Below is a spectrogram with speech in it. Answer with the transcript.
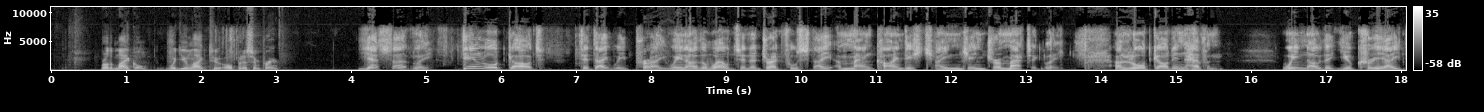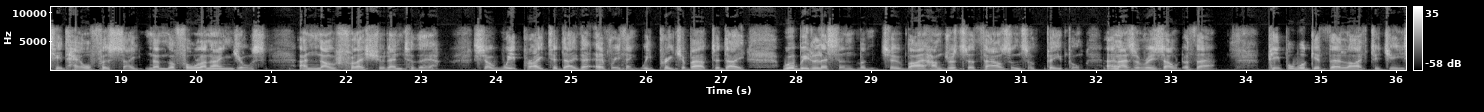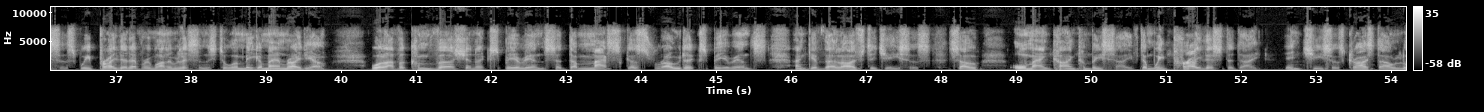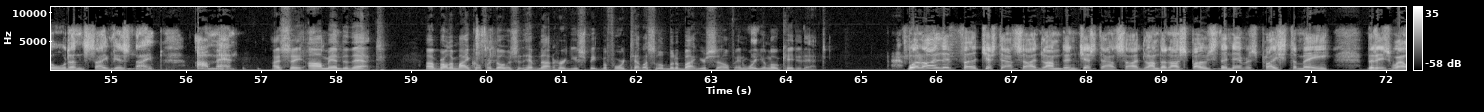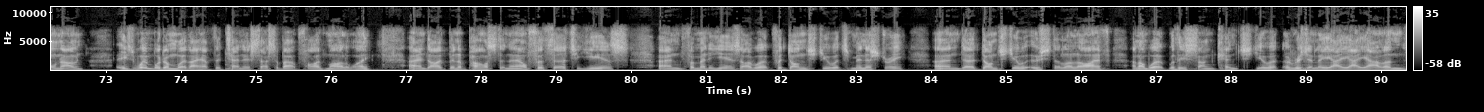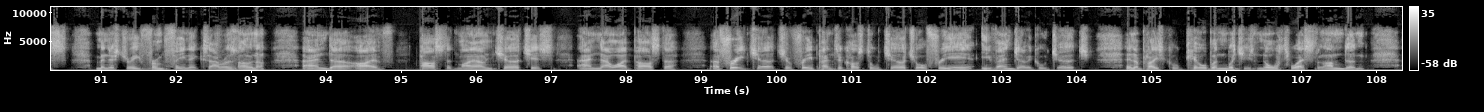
Brother Michael, would you like to open us in prayer? Yes, certainly. Dear Lord God, today we pray. We know the world's in a dreadful state and mankind is changing dramatically. And Lord God in heaven, we know that you created hell for Satan and the fallen angels, and no flesh should enter there. So we pray today that everything we preach about today will be listened to by hundreds of thousands of people. And as a result of that, people will give their life to Jesus. We pray that everyone who listens to Omega Man Radio will have a conversion experience, a Damascus Road experience, and give their lives to Jesus. So all mankind can be saved. And we pray this today in Jesus Christ, our Lord and Saviour's name. Amen. I say amen to that. Uh, Brother Michael, for those that have not heard you speak before, tell us a little bit about yourself and where you're located at. Well, I live uh, just outside London, just outside London. I suppose the nearest place to me that is well known is Wimbledon, where they have the tennis. That's about five mile away. And I've been a pastor now for 30 years. And for many years, I worked for Don Stewart's ministry. And uh, Don Stewart, who's still alive, and I worked with his son Kent Stewart, originally A.A. Allen's ministry from Phoenix, Arizona. And uh, I've pastored my own churches, and now I pastor a free church, a free Pentecostal church, or free evangelical church in a place called Kilburn, which is northwest London.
